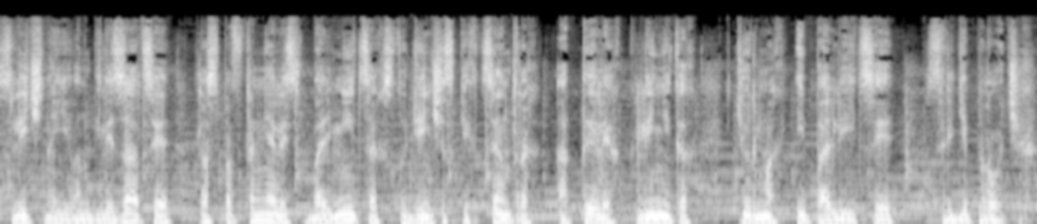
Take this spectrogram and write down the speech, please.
с личной евангелизации, распространялись в больницах, студенческих центрах, отелях, клиниках, тюрьмах и полиции, среди прочих.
